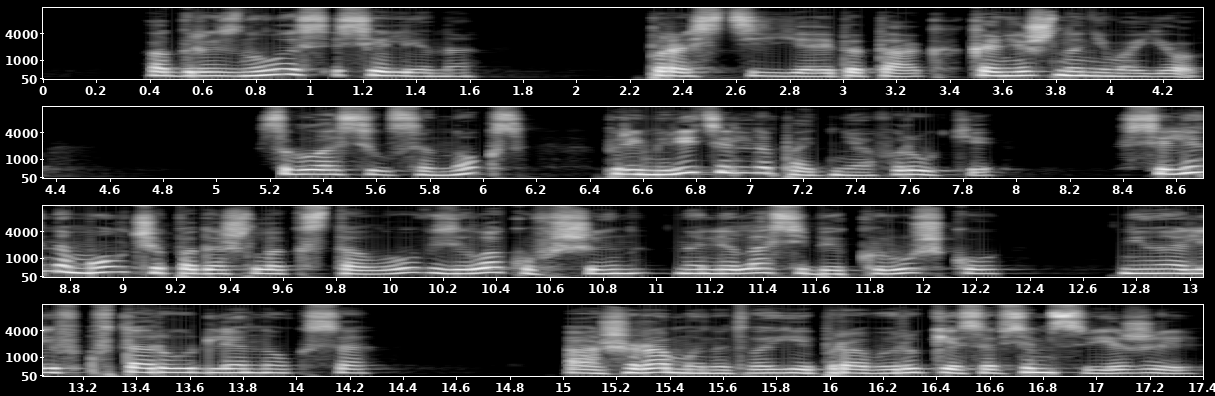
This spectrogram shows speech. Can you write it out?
— огрызнулась Селена. «Прости, я это так. Конечно, не мое согласился Нокс, примирительно подняв руки. Селена молча подошла к столу, взяла кувшин, налила себе кружку, не налив вторую для Нокса. «А шрамы на твоей правой руке совсем свежие.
